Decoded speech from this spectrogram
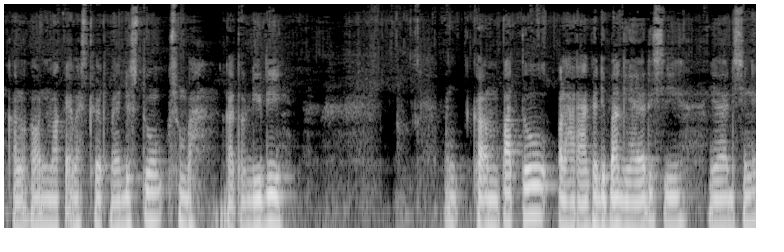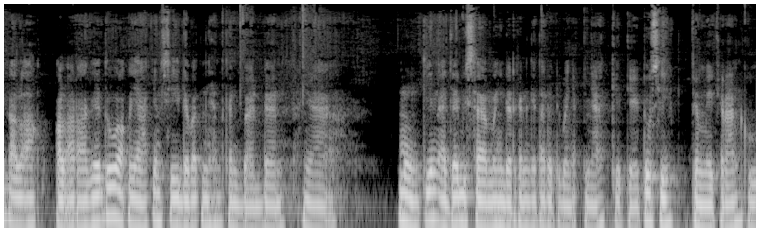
kalau kawan pakai masker medis tuh sumpah gak tau diri. Keempat tuh olahraga di pagi hari sih. Ya di sini kalau olahraga itu aku yakin sih dapat menyehatkan badan. Ya mungkin aja bisa menghindarkan kita dari banyak penyakit. Ya itu sih pemikiranku.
